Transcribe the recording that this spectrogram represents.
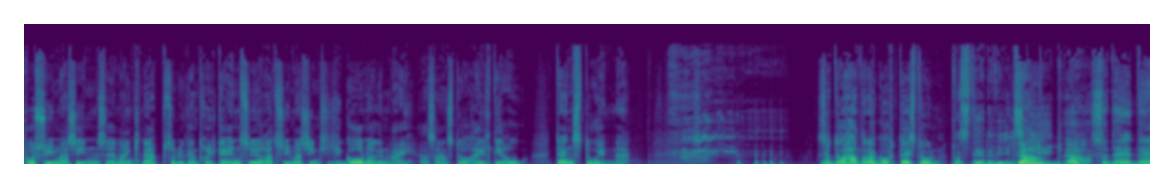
på symaskinen så er det en knapp som du kan trykke inn som gjør at symaskinen ikke går noen vei. Altså han står helt i ro. Den sto inne. Så da hadde det gått ei stund. På stedet hvil, Ja, sier jeg. ja, så det, det,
